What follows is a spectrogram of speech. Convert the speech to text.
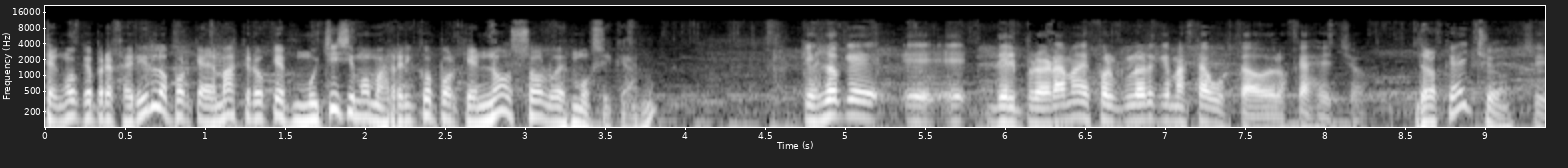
tengo que preferirlo, porque además creo que es muchísimo más rico, porque no solo es música, ¿no? ¿Qué es lo que eh, eh, del programa de folclore que más te ha gustado de los que has hecho? De los que he hecho. Sí.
